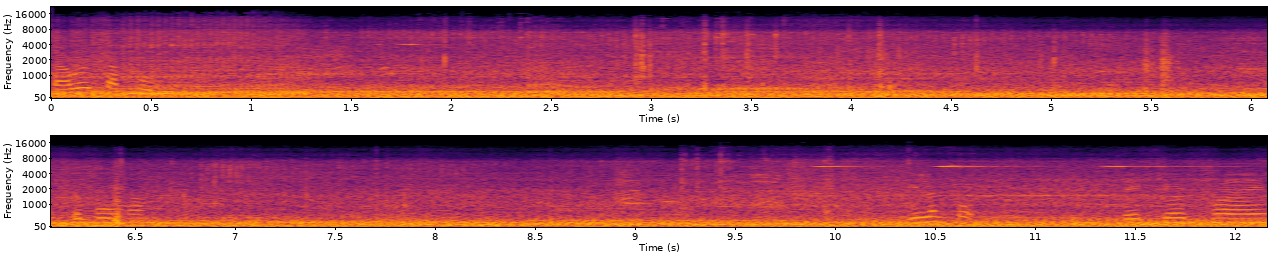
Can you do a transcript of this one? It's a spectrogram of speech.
Tower ka po. Ito po ma'am. Sige lang po. Take your time.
